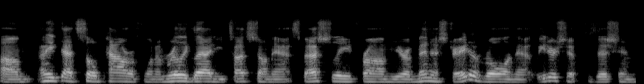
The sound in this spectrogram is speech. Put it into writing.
Um, I think that's so powerful, and I'm really glad you touched on that, especially from your administrative role in that leadership position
